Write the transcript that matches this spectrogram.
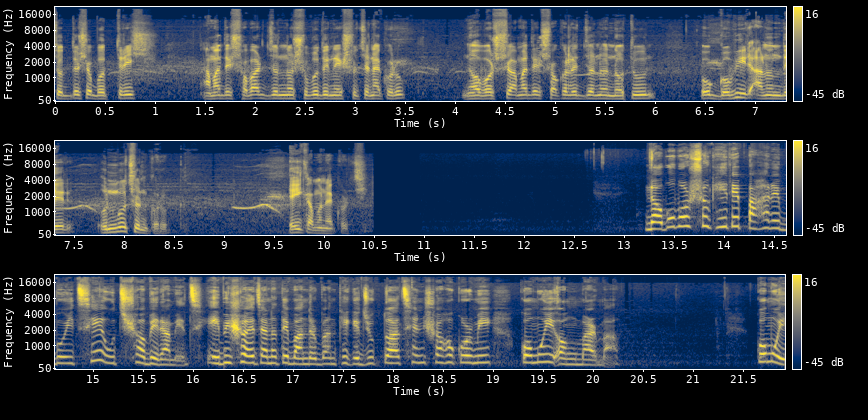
চোদ্দোশো বত্রিশ আমাদের সবার জন্য শুভদিনের সূচনা করুক। নববর্ষ আমাদের সকলের জন্য নতুন ও গভীর আনন্দের উন্মোচন করুক। এই কামনা করছি। নববর্ষ ঘিরে পাহাড়ে বইছে উৎসবের আমেজ। এ বিষয়ে জানাতে বান্দরবান থেকে যুক্ত আছেন সহকর্মী কমুই অং মার্মা। কমুই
